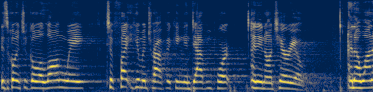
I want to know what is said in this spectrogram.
is going to go a long way to fight human trafficking in Davenport and in Ontario. And I want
